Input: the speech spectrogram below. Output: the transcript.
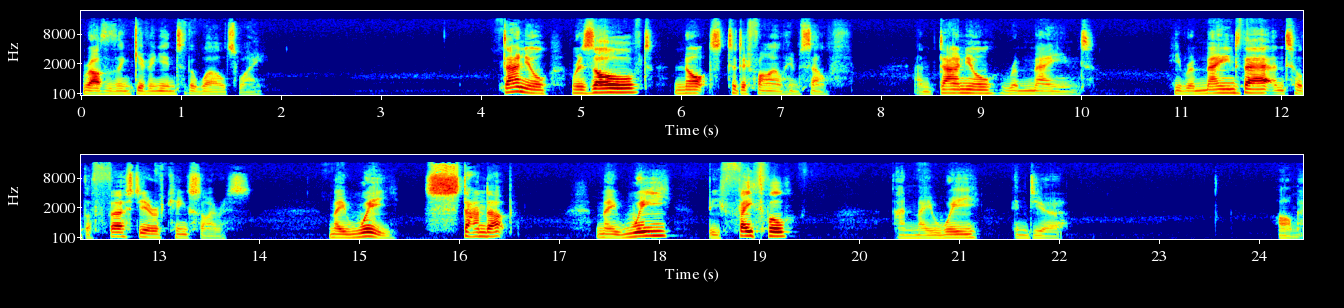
rather than giving in to the world's way. Daniel resolved not to defile himself, and Daniel remained. He remained there until the first year of King Cyrus. May we stand up, may we be faithful, and may we endure. Amen.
